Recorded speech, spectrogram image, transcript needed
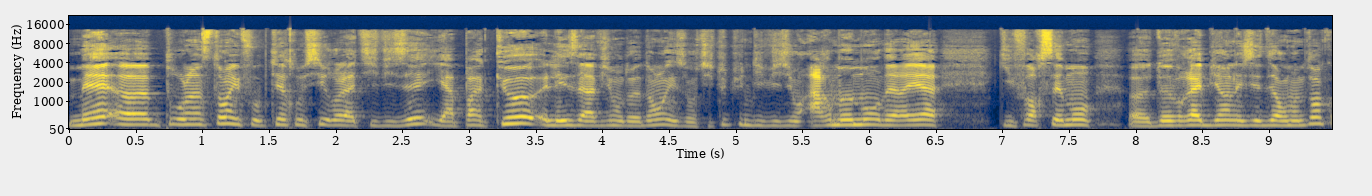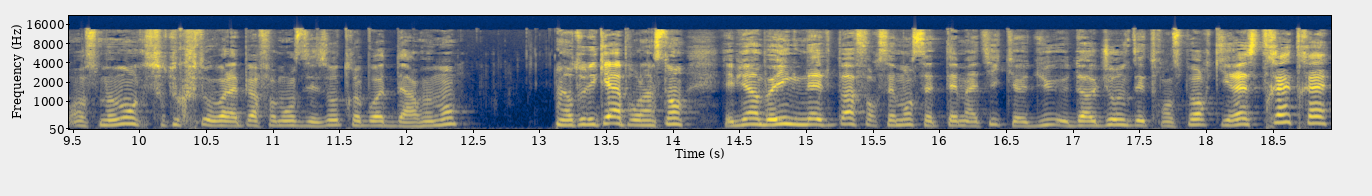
Mais euh, pour l'instant, il faut peut-être aussi relativiser. Il n'y a pas que les avions dedans, ils ont aussi toute une division armement derrière qui forcément euh, devrait bien les aider en même temps. En ce moment, surtout quand on voit la performance des autres boîtes d'armement, en tous les cas, pour l'instant, eh bien, Boeing n'aide pas forcément cette thématique du Dow Jones des transports qui reste très très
